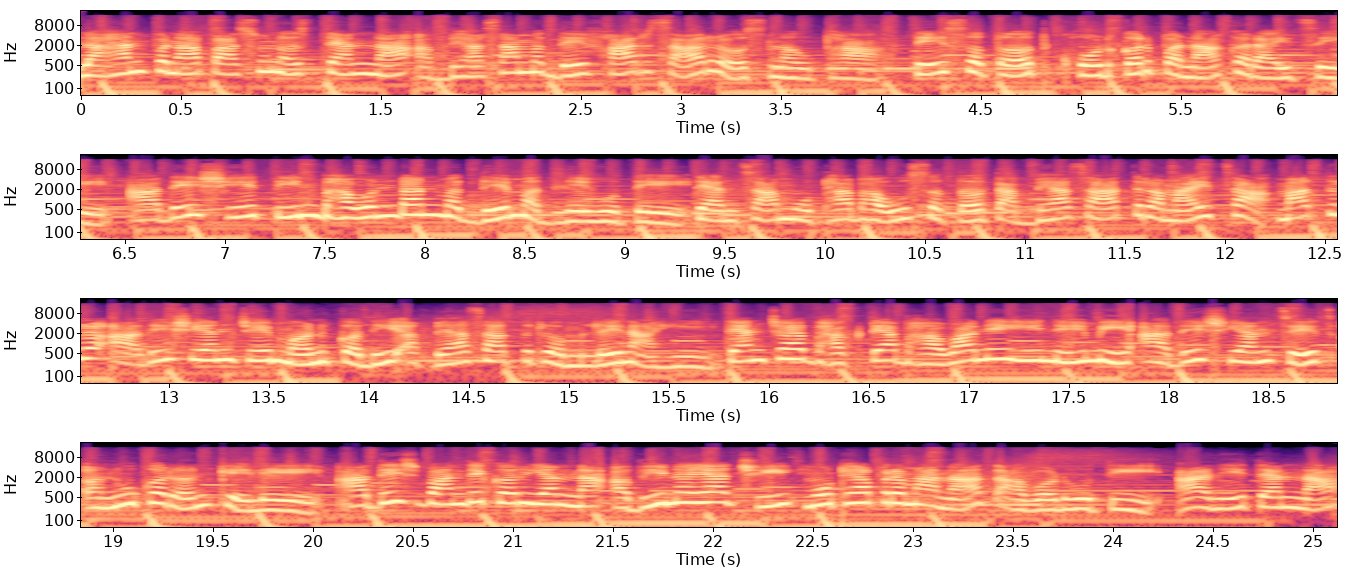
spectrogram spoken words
लहानपणापासूनच त्यांना अभ्यासामध्ये फारसा रस नव्हता. ते सतत खोडकरपणा करायचे. आदेश हे तीन भावंडांमध्ये मधले होते. त्यांचा मोठा भाऊ सतत अभ्यासात रमायचा. मात्र आदेश यांचे मन कधी अभ्यासात रमले नाही. त्यांच्या धाकट्या भावानेही नेहमी आदेश यांचेच अनुकरण केले. आदेश बांदेकर यांना अभिनयाची मोठ्या प्रमाणात आवड होती आणि त्यांना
